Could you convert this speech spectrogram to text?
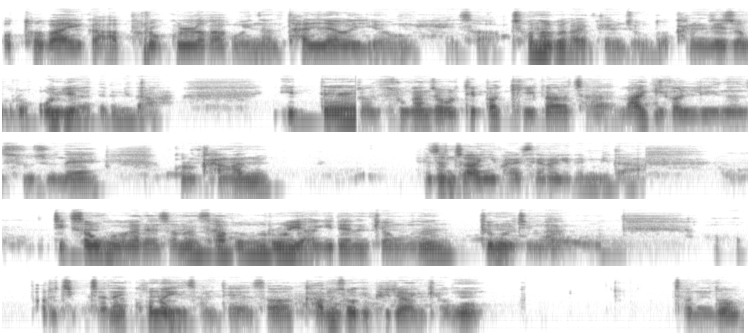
오토바이가 앞으로 굴러가고 있는 탄력을 이용해서 1500rpm 정도 강제적으로 올려야 됩니다. 이때 순간적으로 뒷바퀴가 락이 걸리는 수준의 그런 강한 회전 저항이 발생하게 됩니다. 직선 구간에서는 사고로 야기되는 경우는 드물지만 어, 바로 직전에 코너인 상태에서 감속이 필요한 경우 전도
